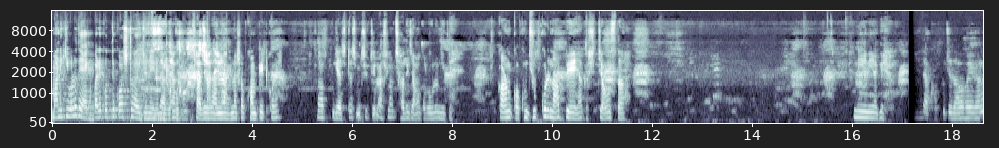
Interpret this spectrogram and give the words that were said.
মানে কি বলো তো একবারে করতে কষ্ট হয় ওই জন্য এরকম রান্না বান্না সব কমপ্লিট করে। সব গ্যাস ট্যাস মুছে চলে আসলাম, ছাদে জামা কাপড়গুলো নিতে। কারণ কখন ঝুপ করে নামবে, আকাশের যে অবস্থা। নিয়ে নিই আগে। দেখো, পুজো দেওয়া হয়ে গেল।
